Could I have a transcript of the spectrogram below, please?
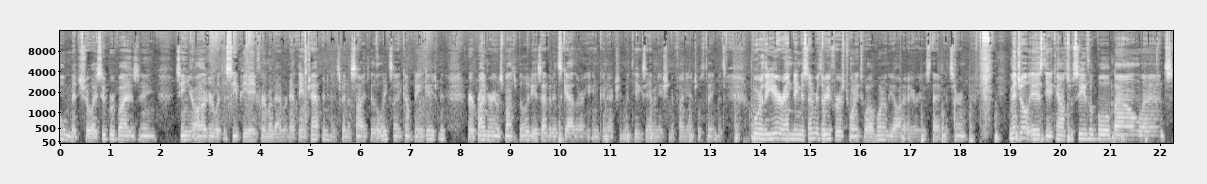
Carol Mitchell, supervising senior auditor with the CPA firm of Abernethy and Chapman, has been assigned to the Lakeside Company engagement. Her primary responsibility is evidence gathering in connection with the examination of financial statements for the year ending December 31st, 2012. One of the audit areas that concern Mitchell is the accounts receivable balance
